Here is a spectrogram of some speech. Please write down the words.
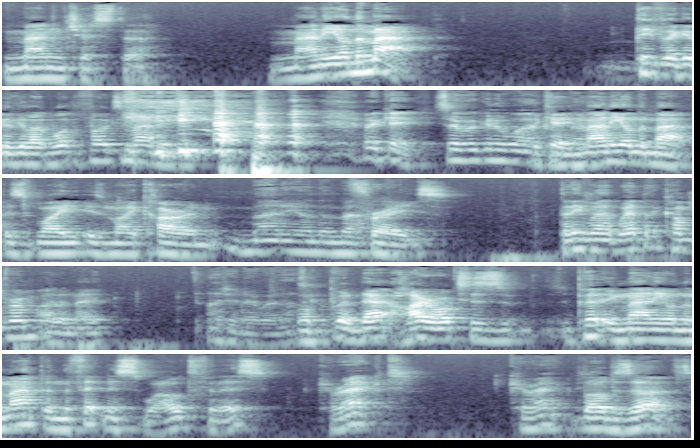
Manchester, Manny on the map. People are going to be like, "What the fuck's Manny?" okay, so we're going to work. okay, on. Manny on the map is my is my current Manny on the map. phrase. Don't even where where'd that come from? I don't know. I don't know where that's Well, but that Hyrox is putting Manny on the map in the fitness world for this. Correct. Correct. Well deserved.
